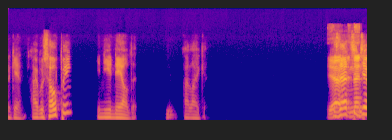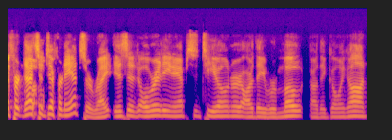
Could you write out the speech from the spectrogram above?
again, I was hoping and you nailed it. I like it. Yeah, that's a different that's a oh. different answer, right? Is it already an absentee owner? Are they remote? Are they going on?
